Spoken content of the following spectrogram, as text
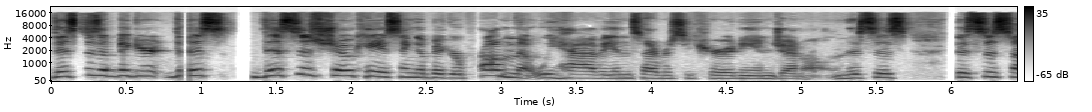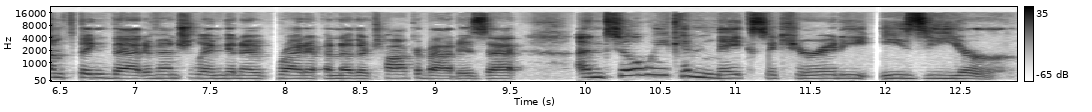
This is a bigger this this is showcasing a bigger problem that we have in cybersecurity in general. And this is this is something that eventually I'm going to write up another talk about is that until we can make security easier,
